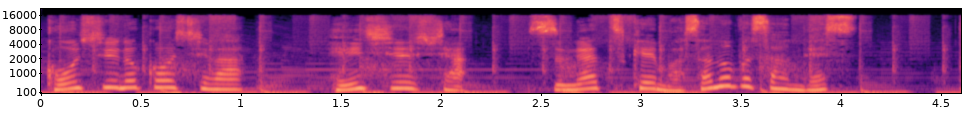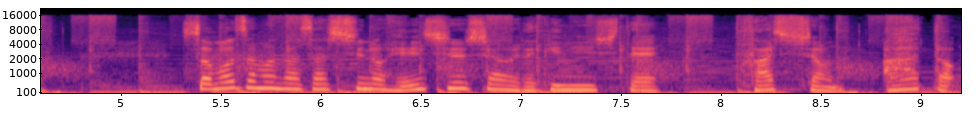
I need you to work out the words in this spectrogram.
今週の講師は編集者菅助正信さんです。さまざまな雑誌の編集者を歴任してファッションアート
